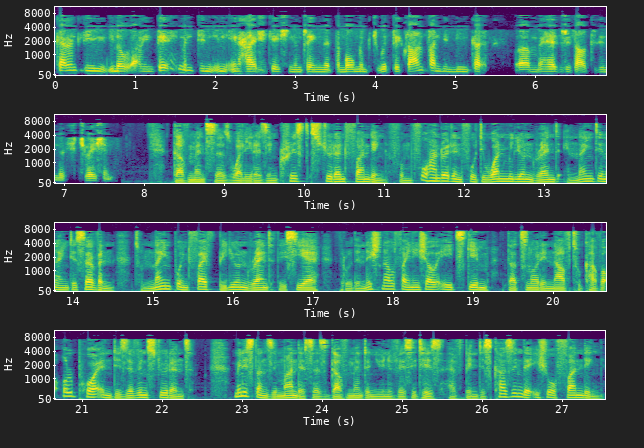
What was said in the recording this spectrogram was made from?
Currently, you know, our investment in, in, in higher education and training at the moment with the grant funding being cut um, has resulted in this situation. Government says while it has increased student funding from 441 million rand in 1997 to 9.5 billion rand this year through the National Financial Aid Scheme, that's not enough to cover all poor and deserving students. Minister Nzimande says government and universities have been discussing the issue of funding.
